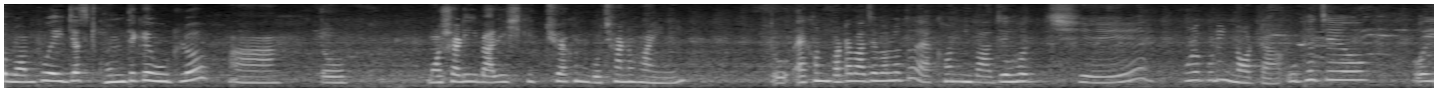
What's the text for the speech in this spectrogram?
তো মম্পু এই জাস্ট ঘুম থেকে উঠল তো মশারি, বালিশ কিচ্ছু এখন গোছানো হয়নি। তো এখন কটা বাজে বলো তো? এখন বাজে হচ্ছে পুরোপুরি নটা। উঠেছে ও ওই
